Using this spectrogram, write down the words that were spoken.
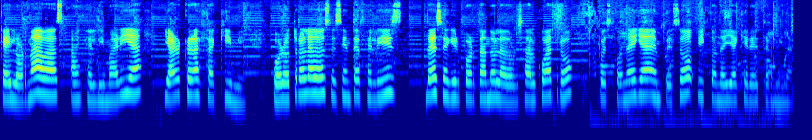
Keylor Navas, Ángel Di María y Arkraf Hakimi. Por otro lado, se siente feliz de seguir portando la dorsal 4, pues con ella empezó y con ella quiere terminar.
